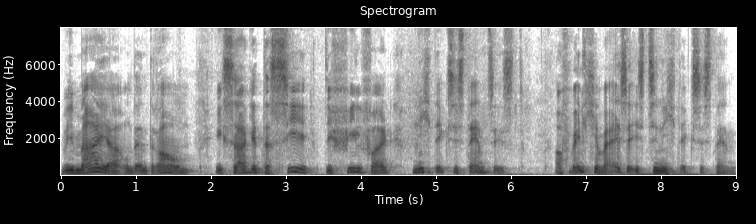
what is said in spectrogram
wie Maya und ein Traum. Ich sage, dass sie, die Vielfalt, nicht Existenz ist. Auf welche Weise ist sie nicht existent?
